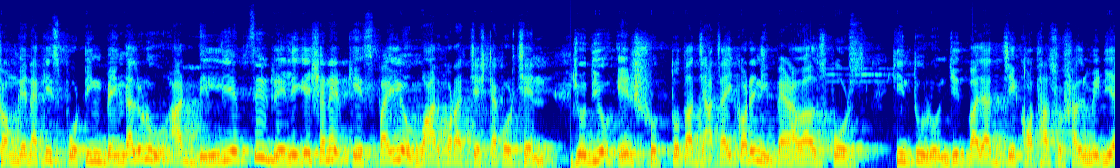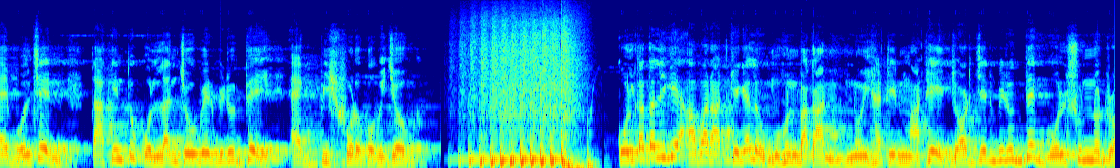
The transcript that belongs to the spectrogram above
সঙ্গে নাকি স্পোর্টিং বেঙ্গালুরু আর দিল্লি এফসির রেলিগেশনের কেস ফাইলও বার করার চেষ্টা করছেন। যদিও এর সত্যতা যাচাই করেনি প্যারালাল স্পোর্টস। কিন্তু রঞ্জিত বাজার যে কথা সোশ্যাল মিডিয়ায় বলছেন, তা কিন্তু কল্যাণ চৌবের বিরুদ্ধে এক বিস্ফোরক অভিযোগ। কলকাতা লিগে আবার আটকে গেল মোহনবাগান। নৈহাটির মাঠে জর্জের বিরুদ্ধে গোলশূন্য ড্র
